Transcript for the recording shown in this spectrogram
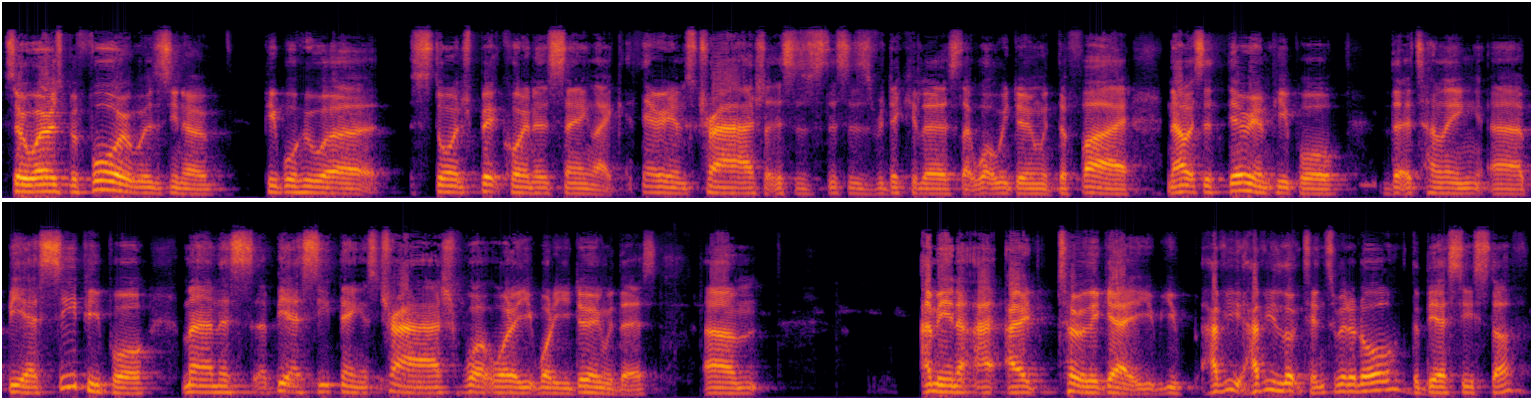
so whereas before it was you know people who were staunch Bitcoiners saying like Ethereum's trash, like this is this is ridiculous, like what are we doing with DeFi? Now it's Ethereum people that are telling uh, BSC people, man, this uh, BSC thing is trash. What what are you what are you doing with this? Um, I mean, I, I totally get it. you. You have you have you looked into it at all, the BSC stuff?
